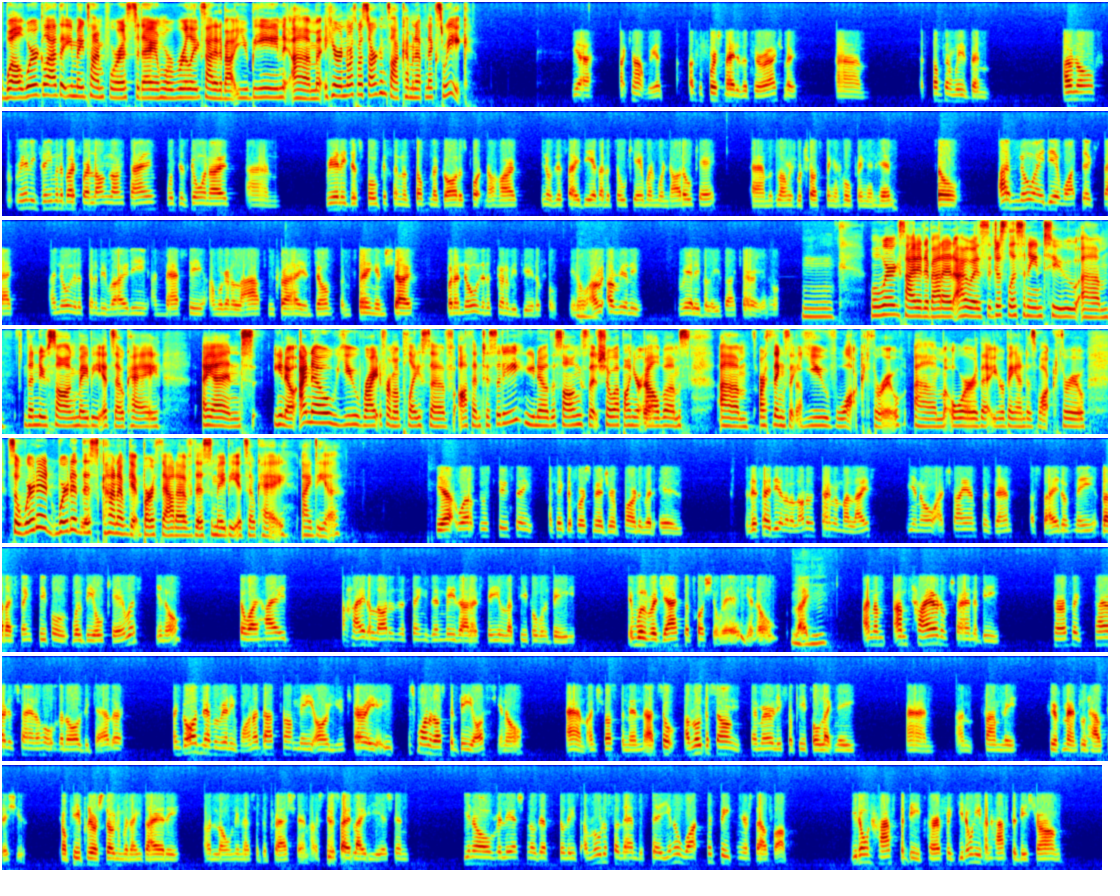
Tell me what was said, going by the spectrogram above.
Well, we're glad that you made time for us today, and we're really excited about you being um, here in Northwest Arkansas coming up next week. Yeah, I can't wait. That's the first night of the tour, actually. Um, it's something we've been, I don't know, really dreaming about for a long, long time, which is going out and really just focusing on something that God has put in our hearts. You know, this idea that it's okay when we're not okay, um, as long as we're trusting and hoping in Him. So I have no idea what to expect. I know that it's going to be rowdy and messy, and we're going to laugh and cry and jump and sing and shout. But I know that it's going to be beautiful. You know, mm. I, I really, really believe that, Keri. You know. Mm. Well, we're excited about it. I was just listening to um, the new song, Maybe It's Okay. And you know, I know you write from a place of authenticity. You know, the songs that show up on your yeah. albums um, are things that yeah. you've walked through, um, or that your band has walked through. So where did where did yeah. this kind of get birthed out of? This maybe it's okay idea. Yeah, well, there's two things. I think the first major part of it is this idea that a lot of the time in my life, you know, I try and present a side of me that I think people will be okay with. You know, so I hide hide a lot of the things in me that I feel that people will be, it will reject or push away. You know, mm-hmm. like, and I'm I'm tired of trying to be perfect, tired of trying to hold it all together. And God never really wanted that from me or you, Keri. He just wanted us to be us, you know, um, and trust Him in that. So I wrote the song primarily for people like me and and family who have mental health issues. You know, people who are struggling with anxiety, or loneliness or depression or suicidal ideation, you know, relational difficulties. I wrote it for them to say, you know what, quit beating yourself up. You don't have to be perfect. You don't even have to be strong.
